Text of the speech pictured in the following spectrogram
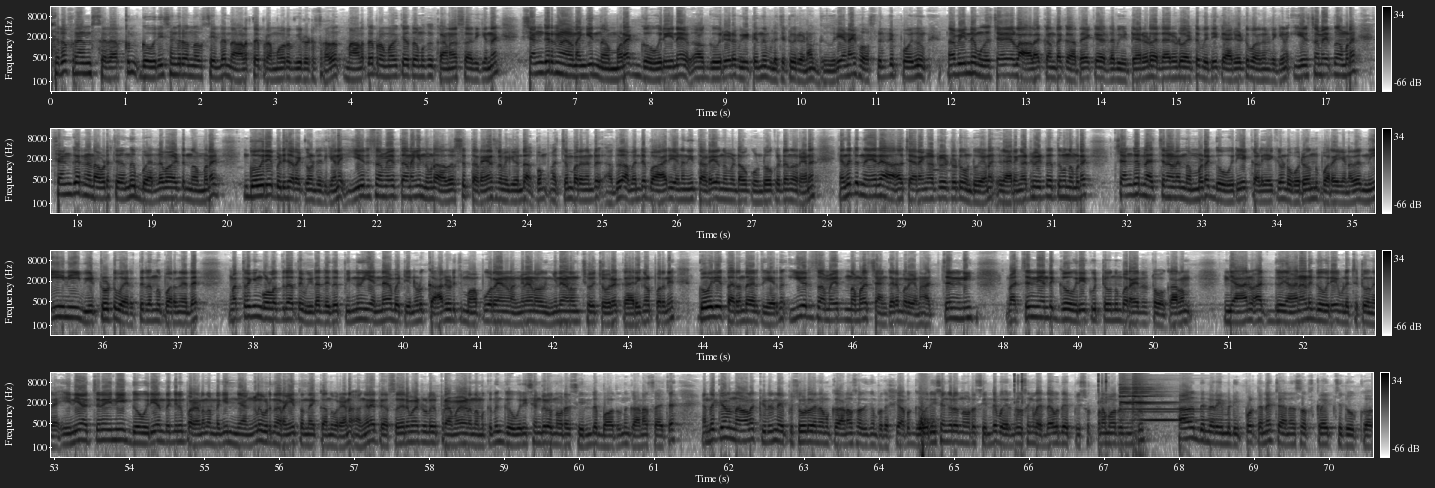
Hello friends എല്ലാവർക്കും ഗൗരി ശങ്കർ നാളത്തെ promo റിവ്യൂലോട്ട് സാധനം നാളത്തെ പ്രമോയ്ക്കകത്ത് നമുക്ക് കാണാൻ സാധിക്കുന്ന ശങ്കരനാണെങ്കിൽ നമ്മുടെ ഗൗരീനെ ഗൗരിയുടെ വീട്ടിൽ നിന്ന് വിളിച്ചിട്ട് വരികയാണ്. ഗൗരിയാണെങ്കിൽ ഹോസ്പിറ്റലിൽ പോയതും നവീന്റെ മുഖച്ചായുള്ള ആളെ കണ്ട കഥയൊക്കെ എന്റെ വീട്ടുകാരോടും എല്ലാവരോടുമായിട്ട് വലിയ കാര്യമായിട്ട് പറഞ്ഞുകൊണ്ടിരിക്കുകയാണ്. ഈ ഒരു സമയത്ത് നമ്മുടെ ശങ്കരനാണ് അവിടെ ചെന്ന് ബലമായിട്ട് നമ്മുടെ ഗൗരിയെ പിടിച്ചിറക്കിക്കൊണ്ടിരിക്കുകയാണ്. ഈ ഒരു സമയത്താണെങ്കിൽ നമ്മുടെ ആദർശ് തടയാൻ ശ്രമിക്കുന്നുണ്ട്. അപ്പം അച്ഛൻ പറയുന്നുണ്ട് അത് അവന്റെ ഭാര്യയാണ് നീ തടയൊന്നും വേണ്ട അവൻ കൊണ്ടുപോക്കട്ടെ എന്ന് പറയുന്നത് എന്നിട്ട് നേരെ ആ ചരങ്ങാട്ട് വീട്ടോട്ട് കൊണ്ടുപോവുകയാണ്. വീട്ടിൽ വീട്ടിലെത്തുമ്പോൾ നമ്മുടെ ശങ്കരന്റെ അച്ഛനാണ് നമ്മുടെ ഗൗരിയെ കളിയാക്കിക്കൊണ്ട് ഓരോന്ന് പറയണത് നീ ഇനി വീട്ടിലോട്ട് വരത്തില്ലെന്ന് പറഞ്ഞത് അത്രയ്ക്കും കൊള്ളത്തില്ലാത്ത വീടല്ലേ ഇത്? പിന്നെ നീ എന്നാ പറ്റി? എന്നോട് കാലുപിടിച്ച് മാപ്പ് പറയാനാണ്? അങ്ങനെയാണോ? ഇങ്ങനെയാണോ? എന്ന് ചോദിച്ച ഓരോ കാര്യങ്ങൾ പറഞ്ഞ് ഗൗരിയെ തരം താഴ്ത്തുകയായിരുന്നു. ഈ ഒരു സമയത്ത് നമ്മളെ ശങ്കരൻ പറയണം അച്ഛൻ ഇനി അച്ഛൻ എന്റെ ഗൗരിയെ കുറ്റമൊന്നും പറയട്ടോ കാരണം ഞാൻ ഞാനാണ് ഗൗരിയെ വിളിച്ചിട്ട് വന്നില്ല ഇനി അച്ഛനെ ഇനി ഗൗരി എന്തെങ്കിലും പറയണമെന്നുണ്ടെങ്കിൽ ഞങ്ങൾ ഇവിടുന്ന് ഇറങ്ങി തന്നേക്കാന്ന് പറയണം. അങ്ങനെ രസകരമായിട്ടുള്ള ഒരു പ്രമേയമാണ് നമുക്കിന്ന് ഗൗരി ശങ്കർ എന്ന് പറയുന്ന സീരിയലിന്റെ ഭാഗത്തുനിന്ന് കാണാൻ സാധിച്ചത് എന്തൊക്കെയാണ് നാളെ കിടന്ന എപ്പിസോഡ് തന്നെ നമുക്ക് കാണാൻ സാധിക്കും പ്രതീക്ഷ. അപ്പോൾ ഗൗരീശങ്കർ എന്ന് പറയുന്ന സീരിയലിന്റെ വരും ദിവസങ്ങൾ എല്ലാവിധ എപ്പിസോഡ് പ്രമോ റിവ്യൂസും ആദ്യം തന്നെ അറിയാൻ വേണ്ടി ഇപ്പോൾ തന്നെ ചാനൽ സബ്സ്ക്രൈബ് ചെയ്ത് നോക്കുക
